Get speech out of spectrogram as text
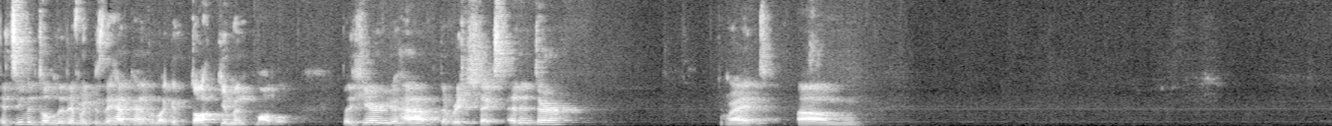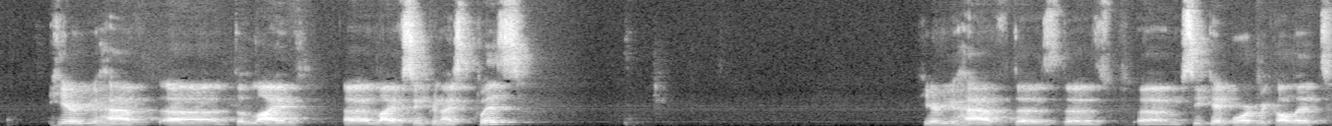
it's even totally different because they have kind of like a document model. But here you have the rich text editor, right? Um, here you have uh, the live, uh, live synchronized quiz. Here you have the, the um, CK board, we call it,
